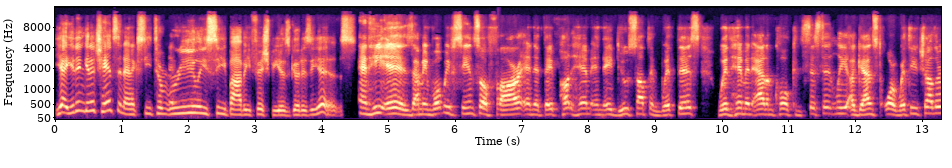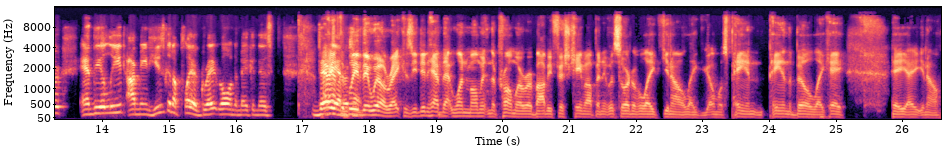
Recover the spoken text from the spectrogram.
Yeah, you didn't get a chance in NXT to really see Bobby Fish be as good as he is. And he is. I mean, what we've seen so far, and if they put him and they do something with this, with him and Adam Cole consistently against or with each other and the elite, I mean, he's going to play a great role into making this very I have to believe they will, right? Because you did have that one moment in the promo where Bobby Fish came up and it was sort of like, you know, like almost paying paying the bill, like, hey, hey, I, you know,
